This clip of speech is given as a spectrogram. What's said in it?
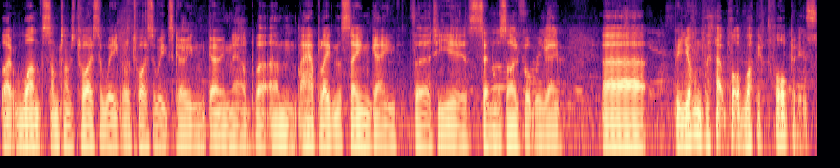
like once, sometimes twice a week, or twice a week's going going now. But um, I have played in the same game for 30 years, seven-a-side football game. Uh, beyond that, what are my hobbies?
